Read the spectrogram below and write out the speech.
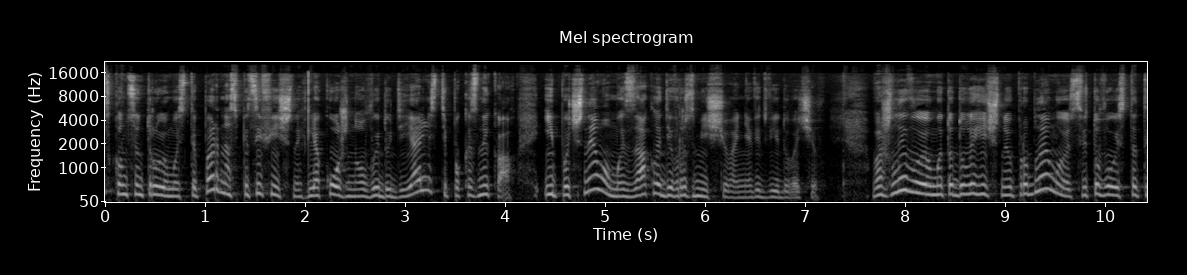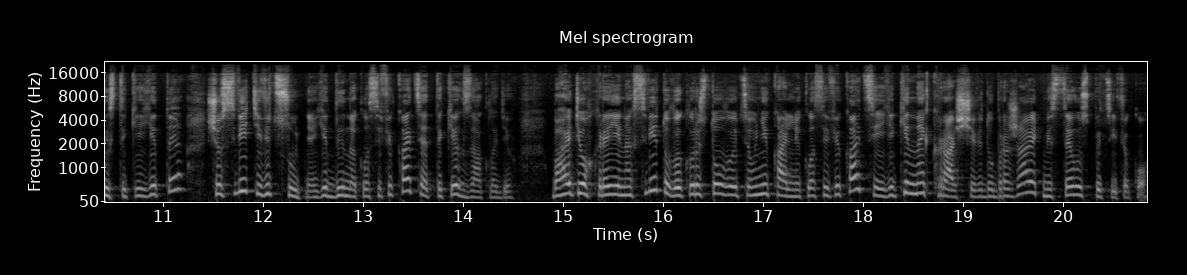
сконцентруємось тепер на специфічних для кожного виду діяльності показниках і почнемо ми з закладів розміщування відвідувачів. Важливою методологічною проблемою світової статистики є те, що в світі відсутня єдина класифікація таких закладів. В багатьох країнах світу використовуються унікальні класифікації, які найкраще відображають місцеву специфіку.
